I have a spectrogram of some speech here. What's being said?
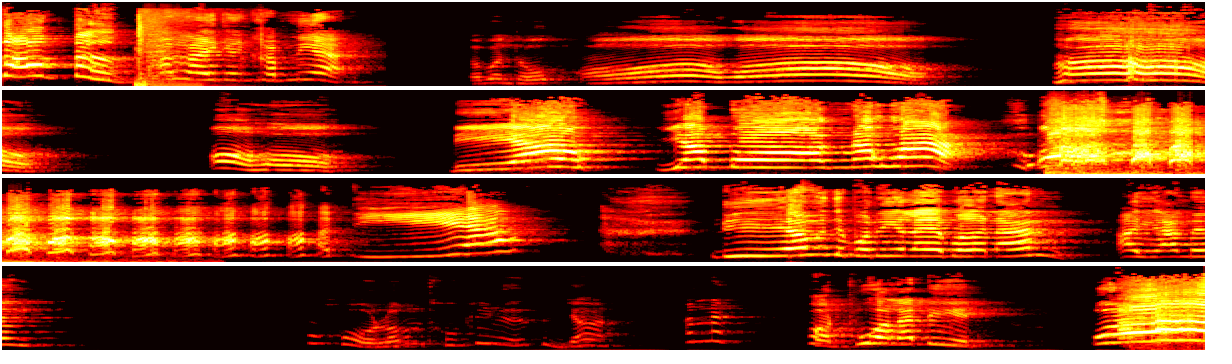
ซอกตึกอะไรกันครับเนี่ยรถบรรทุก โอ้โหโอ้โอ้โห เดี๋ยว อย่าบอกนะว่าโอ้เดี๋ยวเดี๋ยวมันจะพอดีอะไรเบอร์นั้นอะอีกอันหนึ่งโอ้โหรถบรรทุกนี่มันสุดยอดอันนั้นถอดพวกและดีดว้า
